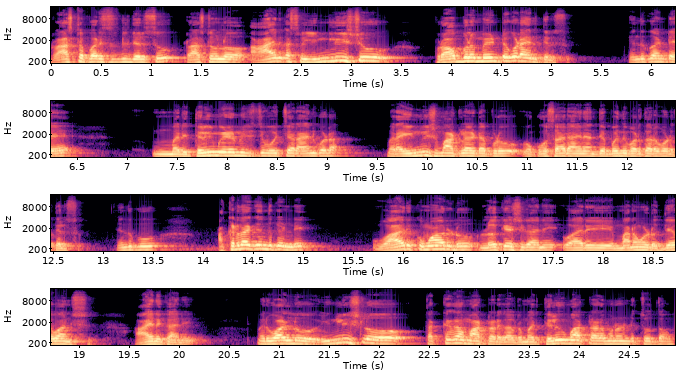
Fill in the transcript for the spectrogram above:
రాష్ట్ర పరిస్థితులు తెలుసు రాష్ట్రంలో ఆయనకు అసలు ఇంగ్లీషు ప్రాబ్లం ఏంటో కూడా ఆయనకు తెలుసు. ఎందుకంటే మరి తెలుగు మీడియం నుంచి వచ్చారు ఆయన కూడా. మరి ఆ ఇంగ్లీష్ మాట్లాడేటప్పుడు ఒక్కోసారి ఆయన ఎంత ఇబ్బంది పడతారో కూడా తెలుసు. ఎందుకు? అక్కడ దాకా ఎందుకండి? వారి కుమారుడు లోకేష్ కానీ వారి మనవడు దేవాన్ష్ ఆయన కానీ. మరి వాళ్ళు ఇంగ్లీష్లో చక్కగా మాట్లాడగలరు. మరి తెలుగు మాట్లాడమనండి చూద్దాం.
